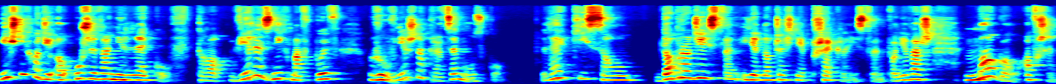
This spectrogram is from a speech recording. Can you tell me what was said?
Jeśli chodzi o używanie leków, to wiele z nich ma wpływ również na pracę mózgu. Leki są dobrodziejstwem i jednocześnie przekleństwem, ponieważ mogą, owszem,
